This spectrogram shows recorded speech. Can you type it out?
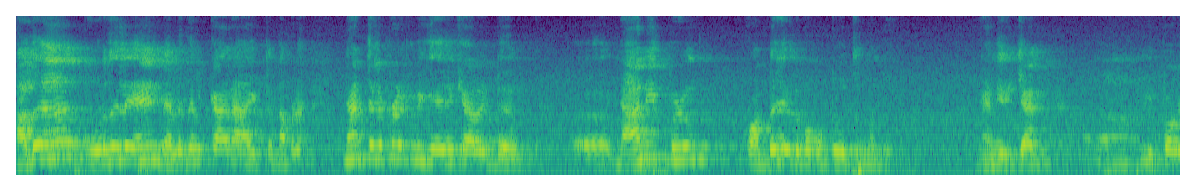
അത് കൂടുതൽ നിലനിൽക്കാനായിട്ട് നമ്മൾ ഞാൻ ചിലപ്പോഴൊക്കെ വിചാരിക്കാറുണ്ട് ഞാനിപ്പോഴും കൊണ്ട ചെല്ലുമ്പോൾ മുട്ടുകുത്തുന്നുണ്ട്. ഞാൻ ഇരിക്കാൻ ഇപ്പോൾ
